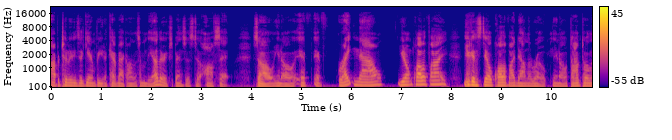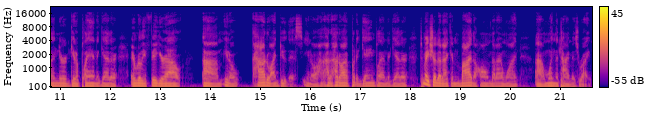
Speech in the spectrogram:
opportunities again for you to cut back on some of the other expenses to offset. So, you know, if if right now you don't qualify, you can still qualify down the road. You know, talk to a lender, get a plan together, and really figure out, um, you know, how do I do this? You know, how, how do I put a game plan together to make sure that I can buy the home that I want um, when the time is right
